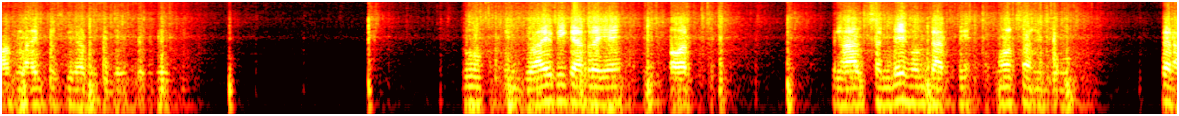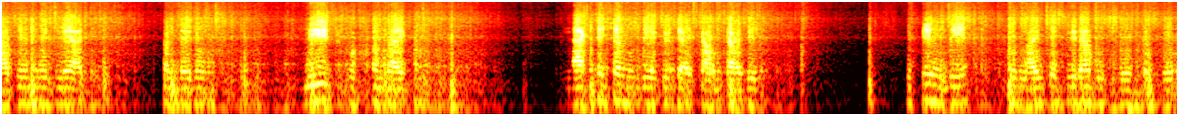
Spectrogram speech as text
और लाइव तस्वीर आप इसे देख सकते हैं। तो इंजॉय भी कर रहे हैं, और फ़िलहाल संडे होने करके बहुत सारे लोग घर कराते निकले आज संडे को नीट उत्तम लाइफ रिलैक्सेशन होती है, क्योंकि आज काम भी। छुट्टी होती है तो लाइव तस्वीर आप देख सकते हो।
